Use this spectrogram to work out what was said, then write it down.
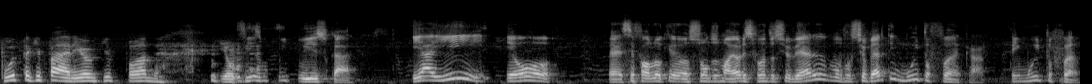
Puta que pariu, que foda. Eu fiz muito isso, cara. E aí, eu. É, você falou que eu sou um dos maiores fãs do Silvério. O Silvério tem muito fã, cara. Tem muito fã.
